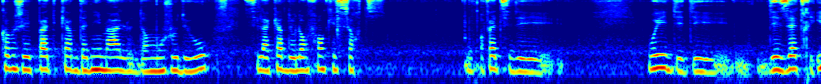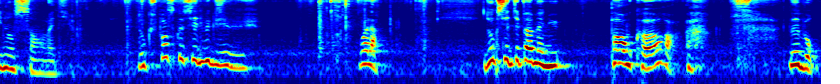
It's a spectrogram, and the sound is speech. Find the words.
comme j'ai pas de carte d'animal dans mon jeu de haut, c'est la carte de l'enfant qui est sortie. Donc en fait c'est des, oui, des, des, des êtres innocents, on va dire. Donc je pense que c'est lui que j'ai vu. Voilà. Donc c'était pas Manu. Pas encore. Mais bon.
